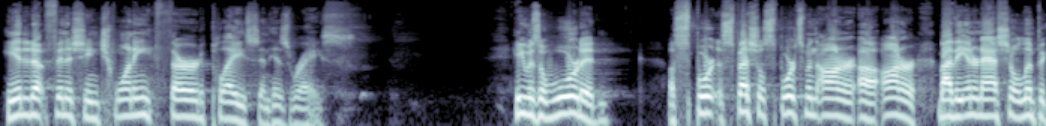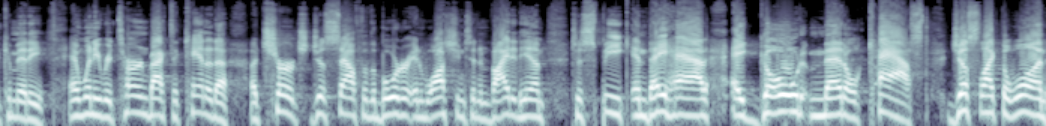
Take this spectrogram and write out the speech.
He ended up finishing 23rd place in his race. He was awarded a, sport, a special sportsman honor, uh, honor by the International Olympic Committee. And when he returned back to Canada, a church just south of the border in Washington invited him to speak, and they had a gold medal cast just like the one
